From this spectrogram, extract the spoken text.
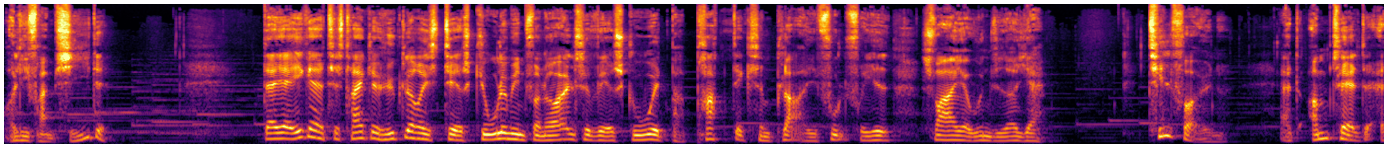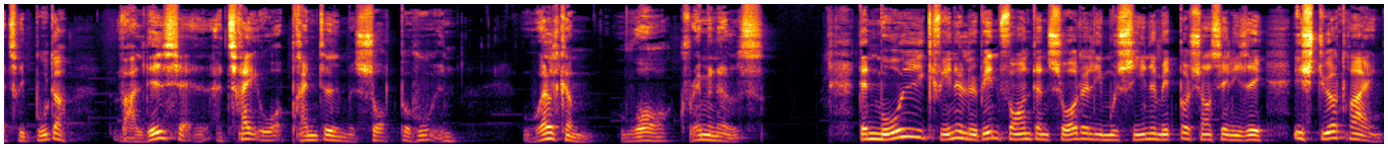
Og ligefrem sige det? Da jeg ikke er tilstrækkeligt hyklerisk til at skjule min fornøjelse ved at skue et par pragteksemplarer i fuld frihed, svarer jeg uden videre ja. Tilføjende, at omtalte attributter var ledsaget af tre ord printet med sort på huden. Welcome, war criminals. Den modige kvinde løb ind foran den sorte limousine midt på Champs-Élysées i styrtregn,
